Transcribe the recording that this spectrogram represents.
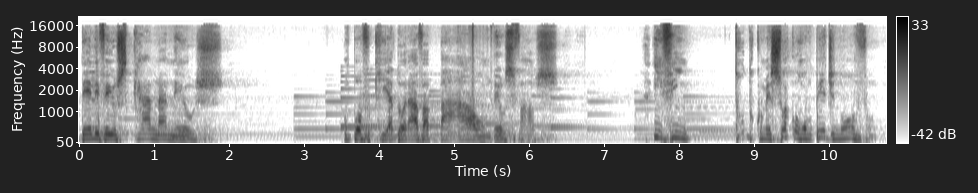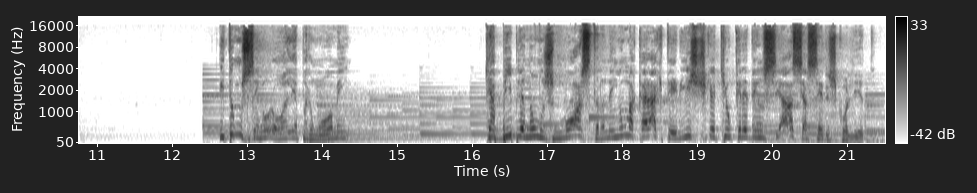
dele veio os cananeus, um povo que adorava Baal, um deus falso. Enfim, tudo começou a corromper de novo. Então o Senhor olha para um homem que a Bíblia não nos mostra nenhuma característica que o credenciasse a ser escolhido.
